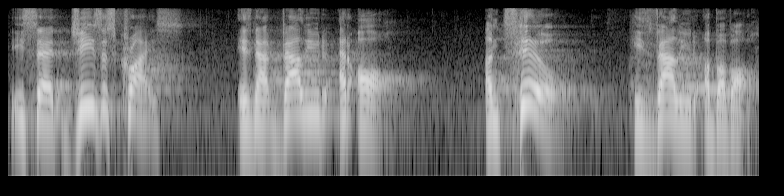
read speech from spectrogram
he said, Jesus Christ is not valued at all until he's valued above all.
